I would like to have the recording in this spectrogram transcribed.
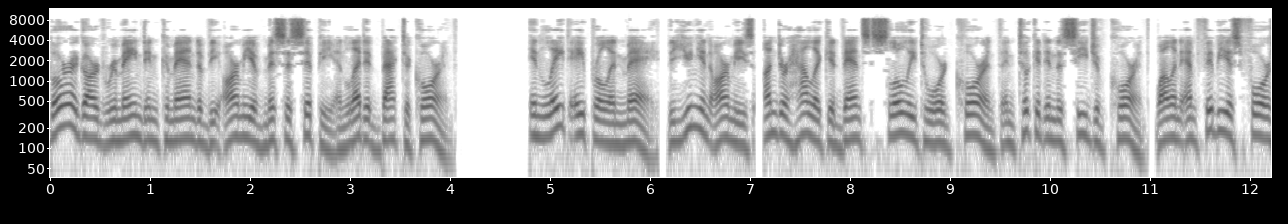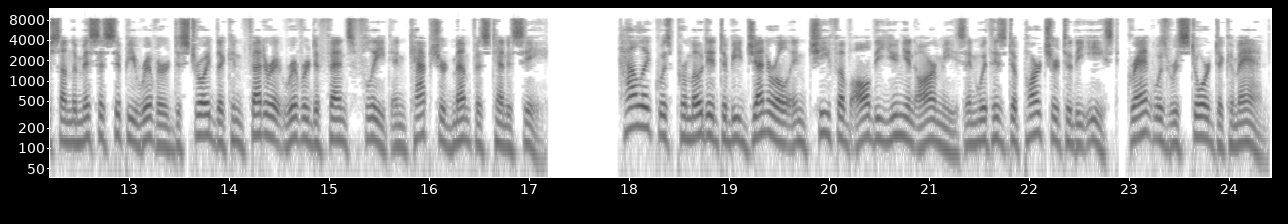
Beauregard remained in command of the Army of Mississippi and led it back to Corinth. In late April and May, the Union armies, under Halleck advanced slowly toward Corinth and took it in the Siege of Corinth, while an amphibious force on the Mississippi River destroyed the Confederate River Defense Fleet and captured Memphis, Tennessee. Halleck was promoted to be General-in-Chief of all the Union armies and with his departure to the east, Grant was restored to command.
